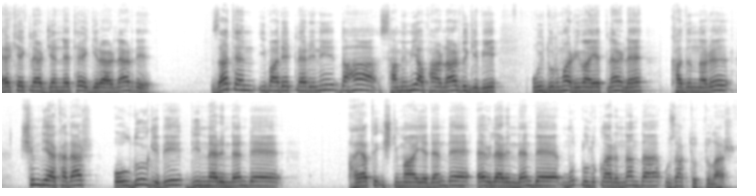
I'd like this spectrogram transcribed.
erkekler cennete girerlerdi zaten ibadetlerini daha samimi yaparlardı gibi uydurma rivayetlerle kadınları şimdiye kadar olduğu gibi dinlerinden de hayatı içtimaiyeden de evlerinden de mutluluklarından da uzak tuttular.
